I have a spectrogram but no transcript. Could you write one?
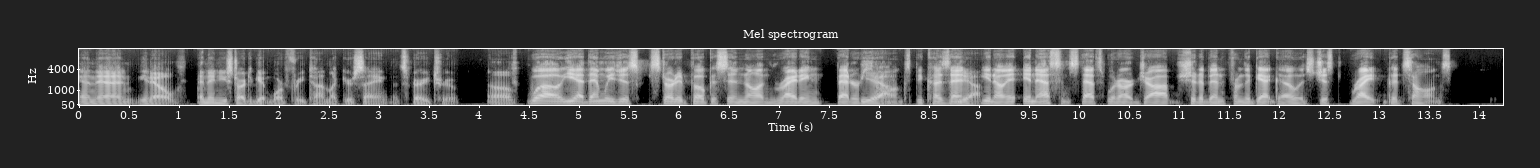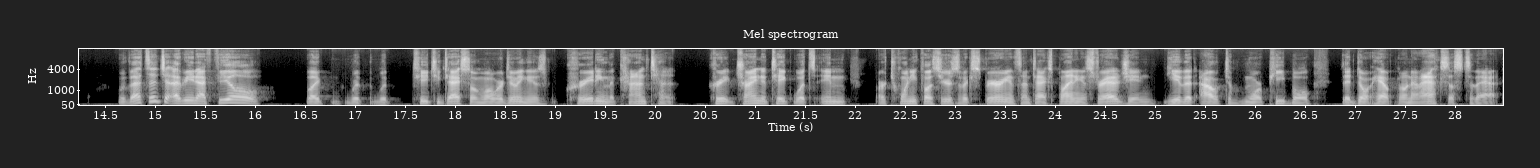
and then you know, and then you start to get more free time, like you're saying. That's very true. Um, Well, yeah, then we just started focusing on writing better Yeah. songs because then, Yeah. you know, in, in essence, that's what our job should have been from the get go is just write good songs. Well, that's it. I mean, I feel like with with teaching text and what we're doing is creating the content, create trying to take what's in our 20 plus years of experience on tax planning and strategy and give it out to more people that don't have don't have access to that.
